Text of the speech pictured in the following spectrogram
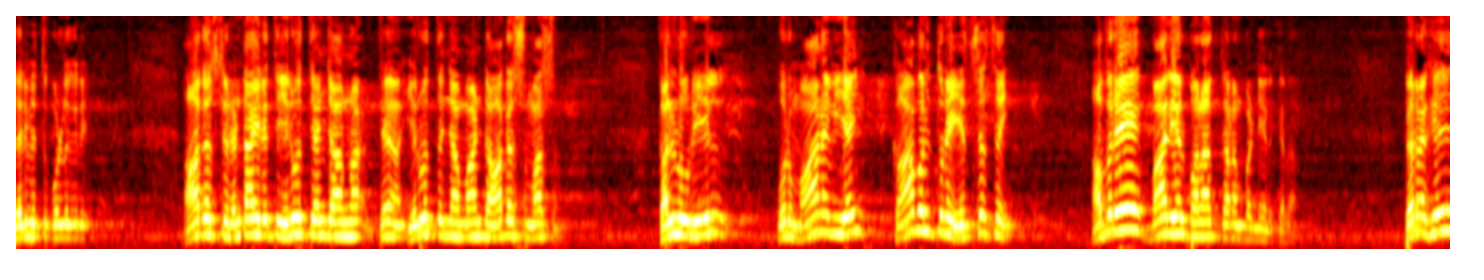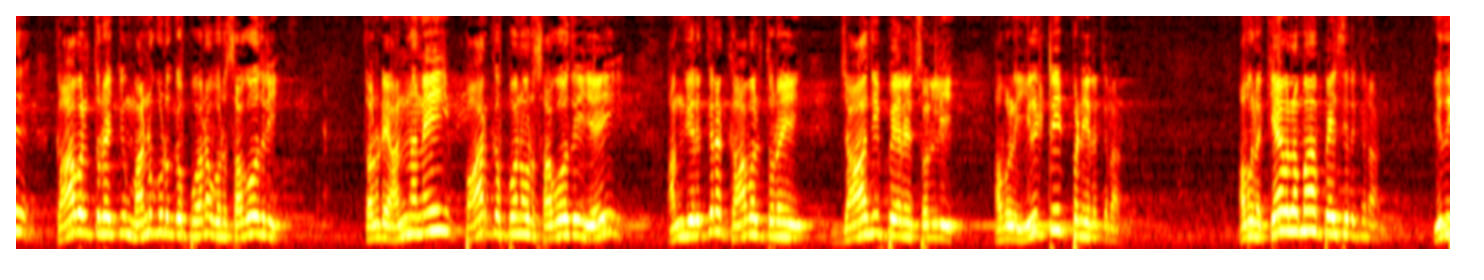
தெரிவித்துக் கொள்ளுகிறேன். ஆகஸ்ட் ரெண்டாயிரத்தி இருபத்தி அஞ்சாம் இருபத்தஞ்சாம் ஆண்டு ஆகஸ்ட் மாதம் கல்லூரியில் ஒரு மாணவியை காவல்துறை எஸ்எஸ்ஐ அவரே பாலியல் பலாத்காரம் பண்ணியிருக்கிறார். பிறகு காவல்துறைக்கு மனு கொடுக்க போன ஒரு சகோதரி தன்னுடைய அண்ணனை பார்க்க போன ஒரு சகோதரியை அங்க இருக்கிற காவல்துறை ஜாதி பெயரை சொல்லி அவளை இல்ட்ரீட் பண்ணியிருக்கிறார். அவங்களை கேவலமாக பேசியிருக்கிறாங்க இது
